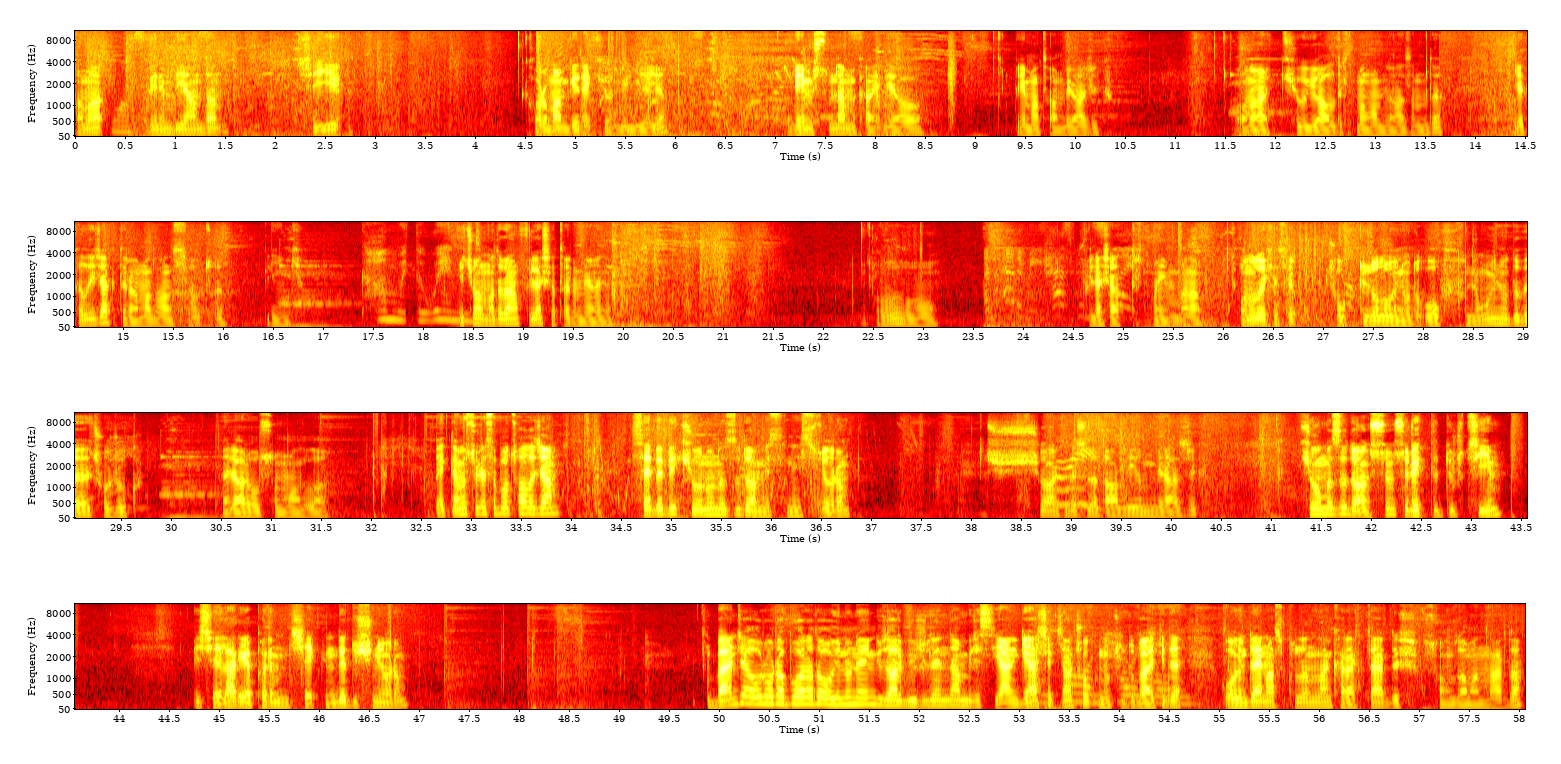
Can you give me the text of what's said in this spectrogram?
Ama benim bir yandan şeyi korumam gerekiyor Lilia'yı. Benim üstümden mi kaydı ya o? Benim hatam birazcık. Ona Q'yu aldırtmamam lazımdı. Yakalayacaktır ama Lancelot'u Link. Hiç olmadı ben flash atarım yani. Oo. Flash attırtmayın bana. Onu da kese çok güzel oynadı. Of ne oynadı be çocuk. Helal olsun valla. Bekleme süresi botu alacağım. Sebebi Q'nun hızlı dönmesini istiyorum. Şu arkadaşı da darlayalım birazcık. Q'm hızlı dönsün sürekli dürteyim. Bir şeyler yaparım şeklinde düşünüyorum. Bence Aurora bu arada oyunun en güzel büyücülerinden birisi. Yani gerçekten çok unutuldu. Belki de oyunda en az kullanılan karakterdir son zamanlarda.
